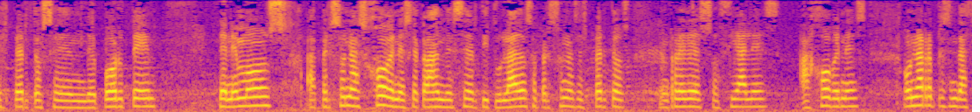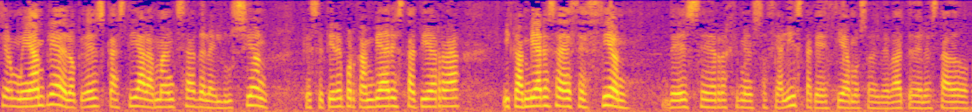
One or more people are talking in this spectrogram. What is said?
expertos en deporte. Tenemos a personas jóvenes que acaban de ser titulados, a personas expertos en redes sociales, a jóvenes, a una representación muy amplia de lo que es Castilla-La Mancha, de la ilusión que se tiene por cambiar esta tierra y cambiar esa decepción de ese régimen socialista que decíamos en el debate del Estado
